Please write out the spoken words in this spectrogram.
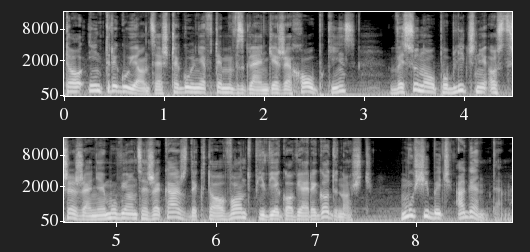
To intrygujące, szczególnie w tym względzie, że Hopkins wysunął publicznie ostrzeżenie mówiące, że każdy, kto wątpi w jego wiarygodność, musi być agentem.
